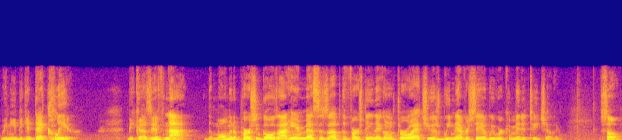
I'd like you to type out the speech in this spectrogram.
We need to get that clear. Because if not, the moment a person goes out here and messes up, the first thing they're going to throw at you is we never said we were committed to each other. So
